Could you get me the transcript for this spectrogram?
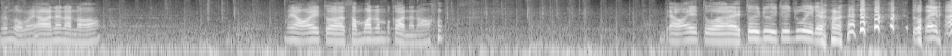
นั้นหนูไม่เอาอันนั่นนะน้อง ไม่เอาไอ้ตัวซัมมอนนั้นมาก่อนนะน้องเอาไอ้ตัวอะไรตุ้ยดุยตุ้ยดุยเลยตัวอะไรนะ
